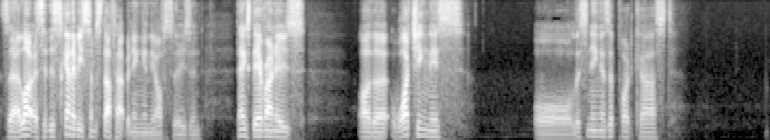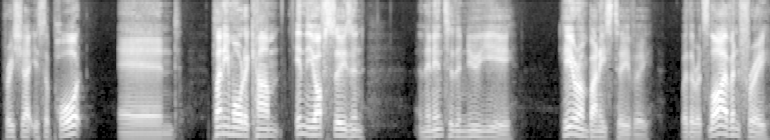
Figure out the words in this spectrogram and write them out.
So, like I said, there's going to be some stuff happening in the off season. Thanks to everyone who's either watching this or listening as a podcast. Appreciate your support and plenty more to come in the off season and then into the new year here on Bunnies TV, whether it's live and free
